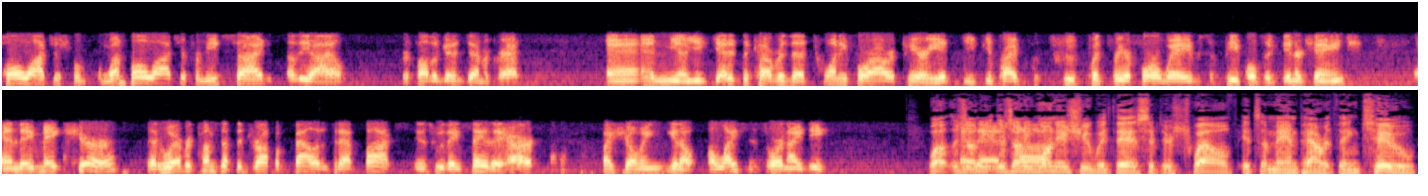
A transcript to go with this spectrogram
poll watchers from one poll watcher from each side of the aisle, Republican and Democrat, and you know you get it to cover the 24 hour period. You, you probably put, put three or four waves of people to interchange, and they make sure that whoever comes up to drop a ballot into that box is who they say they are by showing you know a license or an ID. Well, there's And only then, there's only uh, one issue with this. If there's 12, it's a manpower thing. Two,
